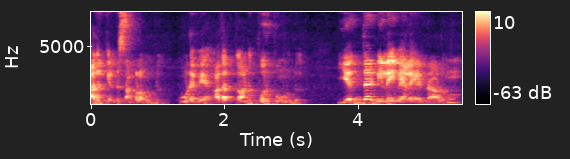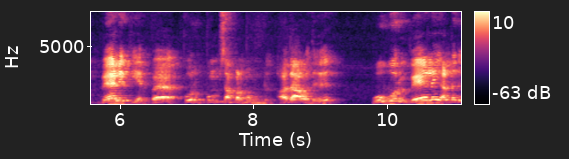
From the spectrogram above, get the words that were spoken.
அதற்கென்று சம்பளம் உண்டு. கூடவே அதற்கான பொறுப்பும் உண்டு. எந்த நிலை வேலை என்றாலும் வேலைக்கு ஏற்ப பொறுப்பும் சம்பளமும் உண்டு. அதாவது ஒவ்வொரு வேலை அல்லது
